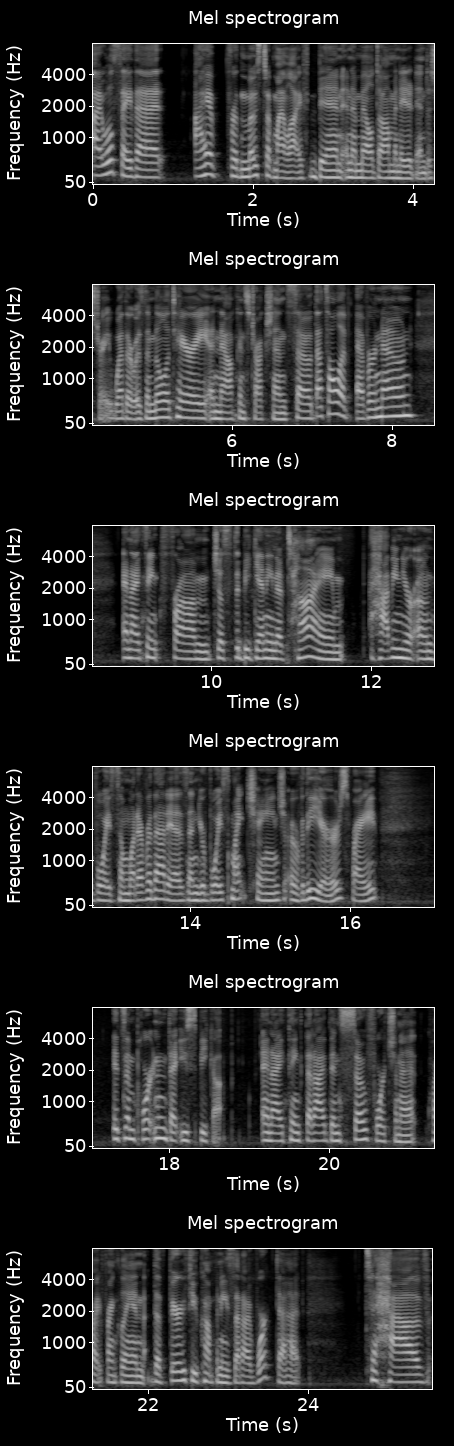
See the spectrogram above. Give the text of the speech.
I will say that I have, for most of my life, been in a male dominated industry, whether it was the military and now construction. So that's all I've ever known. And I think from just the beginning of time, having your own voice and whatever that is, and your voice might change over the years, right? It's important that you speak up. And I think that I've been so fortunate, quite frankly, in the very few companies that I've worked at to have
